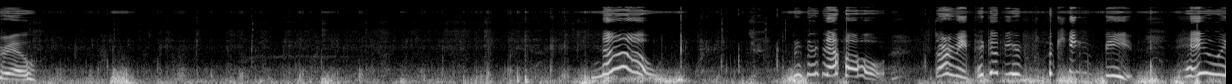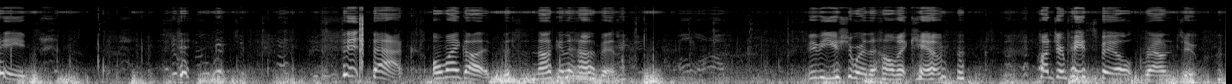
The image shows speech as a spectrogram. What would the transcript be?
true. No! no! Stormy, pick up your fucking feet. Haley! Sit back. Oh my god, this is not gonna happen. Maybe you should wear the helmet cam. Hunter pace fail, round two.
